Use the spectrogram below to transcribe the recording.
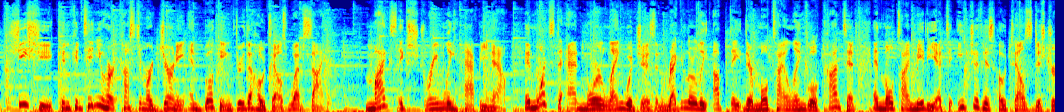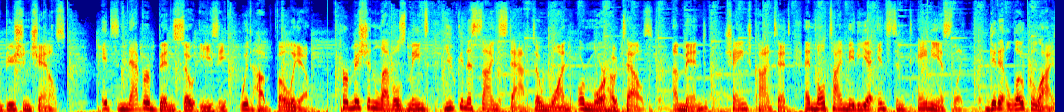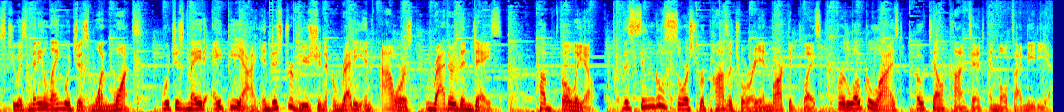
Shishi can continue her customer journey and booking through the hotel's website. Mike's extremely happy now and wants to add more languages and regularly update their multilingual content and multimedia to each of his hotel's distribution channels. It's never been so easy with Hubfolio. Permission levels means you can assign staff to one or more hotels, amend, change content, and multimedia instantaneously, get it localized to as many languages one wants, which is made API and distribution ready in hours rather than days. Hubfolio, the single source repository and marketplace for localized hotel content and multimedia.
